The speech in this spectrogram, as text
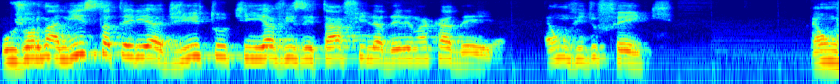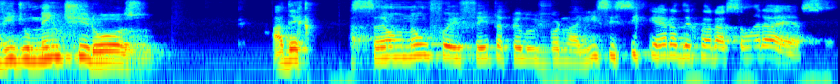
o jornalista teria dito que ia visitar a filha dele na cadeia. É um vídeo fake. É um vídeo mentiroso. A declaração não foi feita pelo jornalista e sequer a declaração era essa.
